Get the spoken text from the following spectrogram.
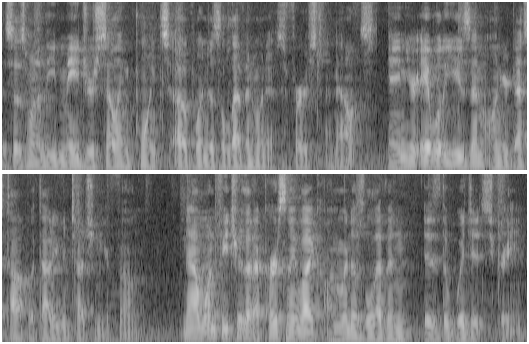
This is one of the major selling points of Windows 11 when it was first announced, and you're able to use them on your desktop without even touching your phone. Now, one feature that I personally like on Windows 11 is the widget screen.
